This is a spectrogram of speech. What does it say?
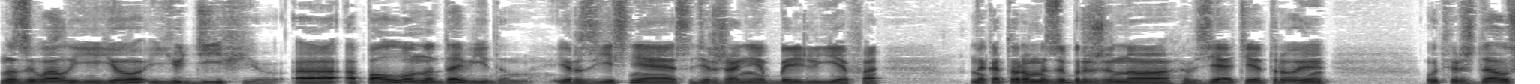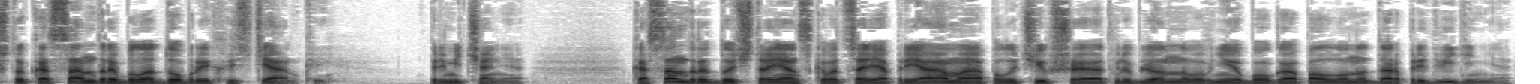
называл ее Юдифью, а Аполлона Давидом, и, разъясняя содержание барельефа, на котором изображено взятие Трои, утверждал, что Кассандра была доброй христианкой. Примечание. Кассандра, дочь троянского царя Приама, получившая от влюбленного в нее бога Аполлона дар предвидения.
